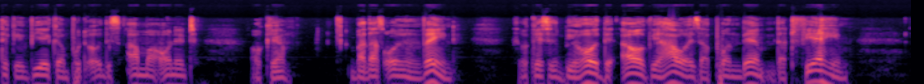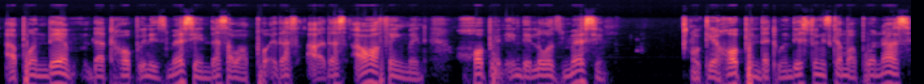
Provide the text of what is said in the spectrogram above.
take a vehicle and put all this armor on it, okay, but that's all in vain. Okay, says, Behold, the hour of Yahweh is upon them that fear him, upon them that hope in his mercy. And that's our that's our, that's our thing, man. Hoping in the Lord's mercy. Okay, hoping that when these things come upon us,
